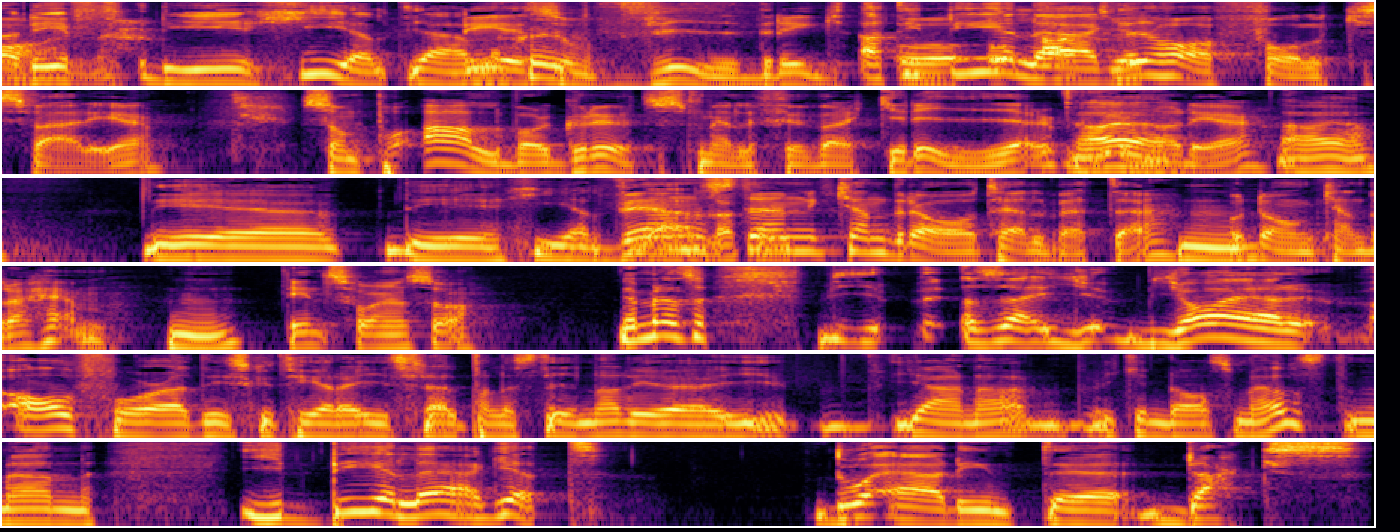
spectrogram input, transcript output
ja, det, är, det är helt jävla Det är sjukt. så vidrigt. Att i och, det och läget- att vi har folk i Sverige som på allvar går ut och smäller fyrverkerier på grund av det. Det, är, det är helt Vänstern kan dra åt helvete Mm. och de kan dra hem. Det är inte svårare än så. Nej, men alltså, alltså, jag är all for att diskutera Israel-Palestina. Det gör jag gärna vilken dag som helst. Men i det läget, då är det inte dags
